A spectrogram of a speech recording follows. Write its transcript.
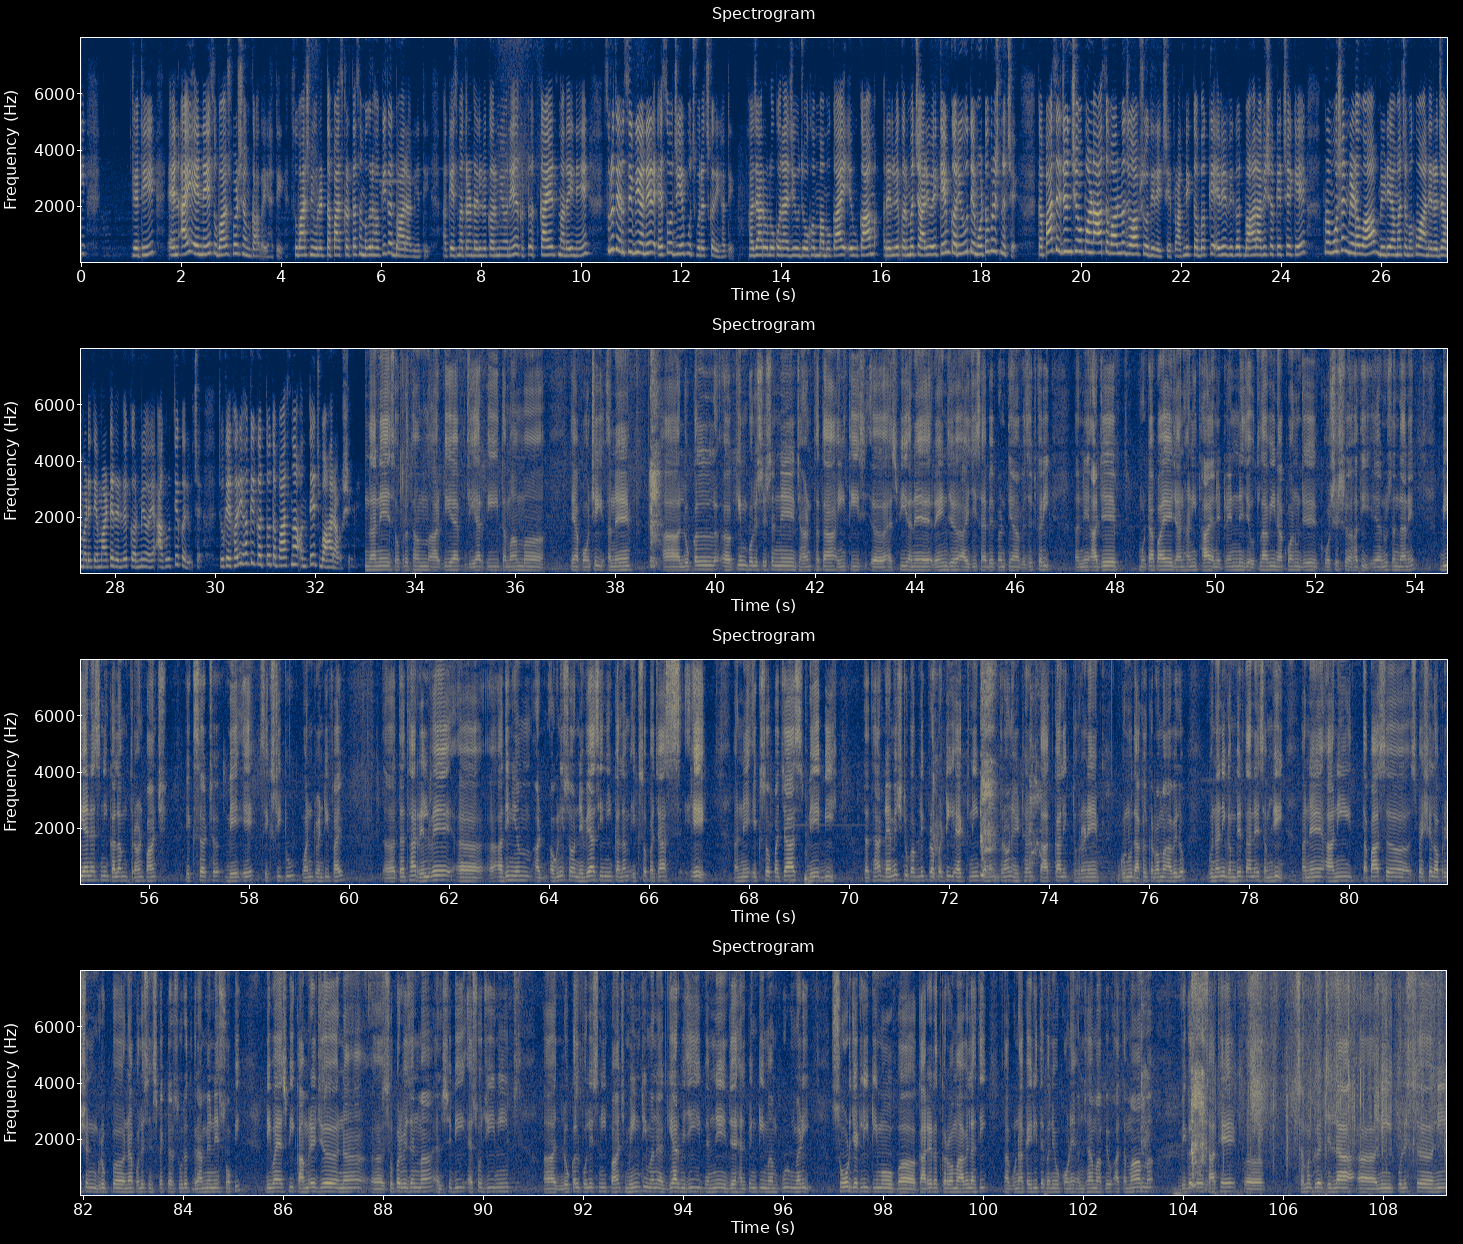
જેથી એનઆઈએને સુભાષ પર શંકા ગઈ હતી. સુભાષની ઉલટ તપાસ કરતા સમગ્ર હકીકત બહાર આવી હતી. આ કેસમાં ત્રણ રેલવે કર્મીઓને અટકાયતમાં લઈને સુરત એલસીબી અને એસઓજીએ પૂછપરછ કરી હતી. હજારો લોકોના જીવ જોખમમાં મુકાય એવું કામ રેલવે કર્મચારીઓએ કેમ કર્યું તે મોટો પ્રશ્ન છે. તપાસ એજન્સીઓ પણ આ સવાલનો જવાબ શોધી રહી છે. પ્રાથમિક તબક્કે એવી વિગત બહાર આવી શકે છે કે પ્રમોશન મેળવવા, મીડિયામાં ચમકવા અને રજા મળે તે માટે રેલવે કર્મીઓએ આ કૃત્ય કર્યું છે. જોકે ખરી હકીકત તો તપાસના અંતે જ બહાર આવશે. દાને સૌપ્રથમ આરપીએફ, જીઆરપી તમામ ત્યાં પહોંચી અને લોકલ કિમ પોલીસ સ્ટેશનને જાણ થતાં અહીંથી એસપી અને રેન્જ આઈજી સાહેબે પણ ત્યાં વિઝિટ કરી અને આજે મોટા પાયે જાનહાનિ થાય અને ટ્રેનને જે ઉથલાવી નાખવાનું જે કોશિશ હતી એ અનુસંધાને બીએનએસની કલમ ત્રણ પાંચ એકસઠ બે A sixty two one twenty five તથા રેલવે અધિનિયમ ઓગણીસો નેવ્યાસીની કલમ એકસો પચાસ એ અને એકસો પચાસ બે બી તથા ડેમેજ ટુ પબ્લિક પ્રોપર્ટી એક્ટની કલમ ત્રણ હેઠળ તાત્કાલિક ધોરણે ગુનો દાખલ કરવામાં આવેલો. ગુનાની ગંભીરતાને સમજી અને આની તપાસ સ્પેશિયલ ઓપરેશન ગ્રુપના પોલીસ ઇન્સ્પેક્ટર સુરત ગ્રામ્યને સોંપી. ડીવાયએસપી કામરેજના સુપરવિઝનમાં એલસીબી, એસઓજીની લોકલ પોલીસની પાંચ મેઇન ટીમ અને અગિયાર બીજી એમની જે હેલ્પિંગ ટીમ આમ કુલ મળી સોળ જેટલી ટીમો કાર્યરત કરવામાં આવેલ હતી. આ ગુના કઈ રીતે બન્યો, કોણે અંજામ આપ્યો, આ તમામ વિગતો સાથે સમગ્ર જિલ્લાની પોલીસની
